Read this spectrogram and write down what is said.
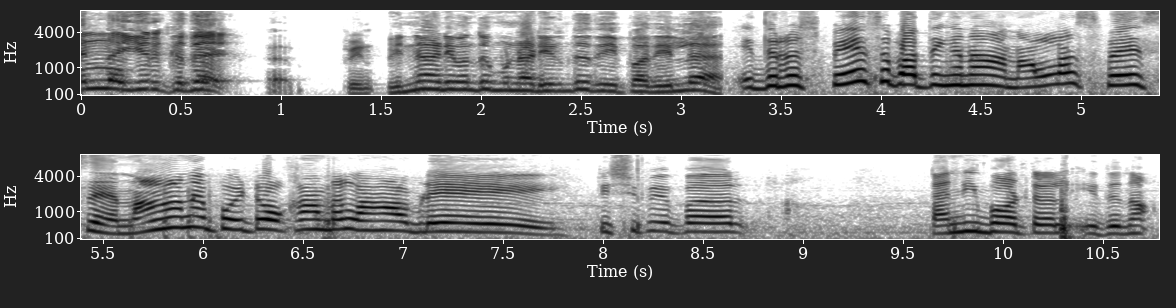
என்ன இருக்குது? பின்னாடி வந்து முன்னாடி இருந்தது இப்ப அது இல்ல. இதோட ஸ்பேஸ் பார்த்தீங்கன்னா நல்ல ஸ்பேஸ் நானே போயிட்டு உக்காந்துலாம் அப்படியே டிஷ்யூ பேப்பர் தண்ணி பாட்டில் இதுதான்.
